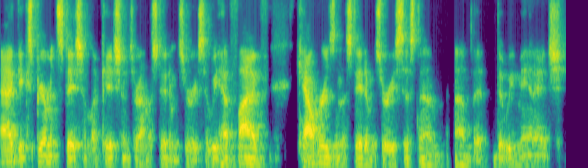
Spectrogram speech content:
ag experiment station locations around the state of Missouri. So we have five cow herds in the state of Missouri system um, that, that we manage.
